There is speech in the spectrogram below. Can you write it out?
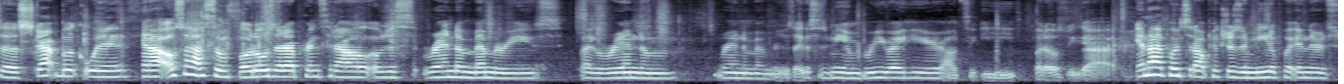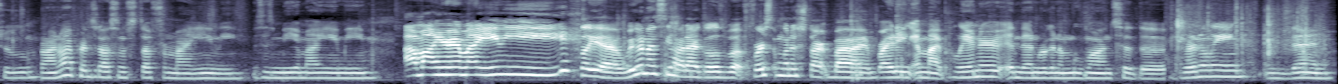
to scrapbook with. And I also have some photos that I printed out of just random memories, like random random memories like this is me and Bree right here out to eat what else we got and i printed out pictures of me to put in there too i know i printed out some stuff from miami this is me in miami I'm out here in Miami. So yeah, we're gonna see how that goes. But first I'm gonna start by writing in my planner and then we're gonna move on to the journaling and then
